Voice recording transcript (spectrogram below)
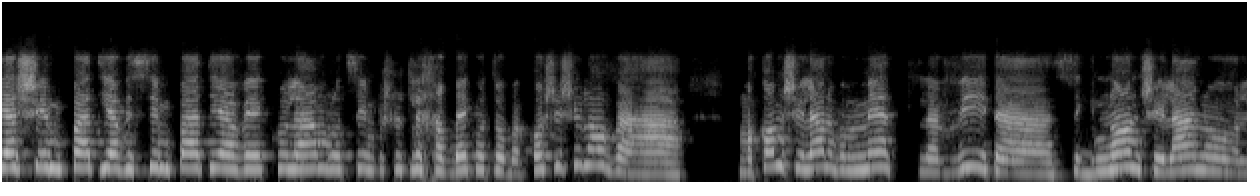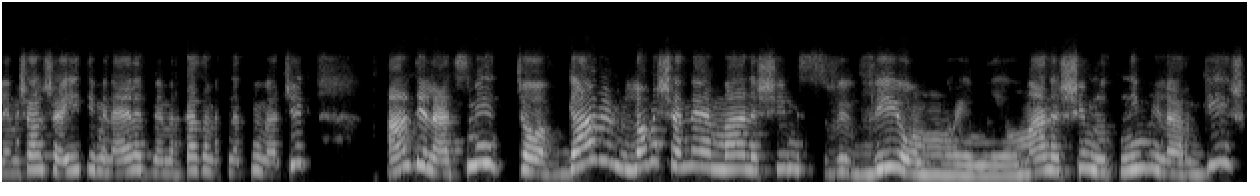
יש אמפתיה וסימפתיה וכולם רוצים פשוט לחבק אותו בקושי שלו, וה... המקום שלנו באמת להביא את הסגנון שלנו, למשל שהייתי מנהלת במרכז המתנדבים אג'יק, אמרתי לעצמי, טוב, גם אם לא משנה מה אנשים סביבי אומרים לי, או מה אנשים נותנים לי להרגיש,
